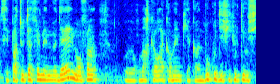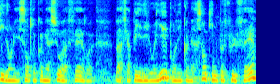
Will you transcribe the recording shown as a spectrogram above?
c'est pas tout à fait le même modèle, mais enfin, euh, on remarquera quand même qu'il y a quand même beaucoup de difficultés aussi dans les centres commerciaux à faire, euh, bah, payer des loyers pour des commerçants qui ne peuvent plus le faire.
